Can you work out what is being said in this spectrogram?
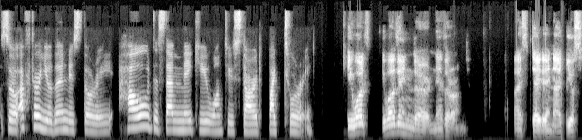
So after you learn this story, how does that make you want to start bike touring? It was it was in the Netherlands. I stayed in a youth,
